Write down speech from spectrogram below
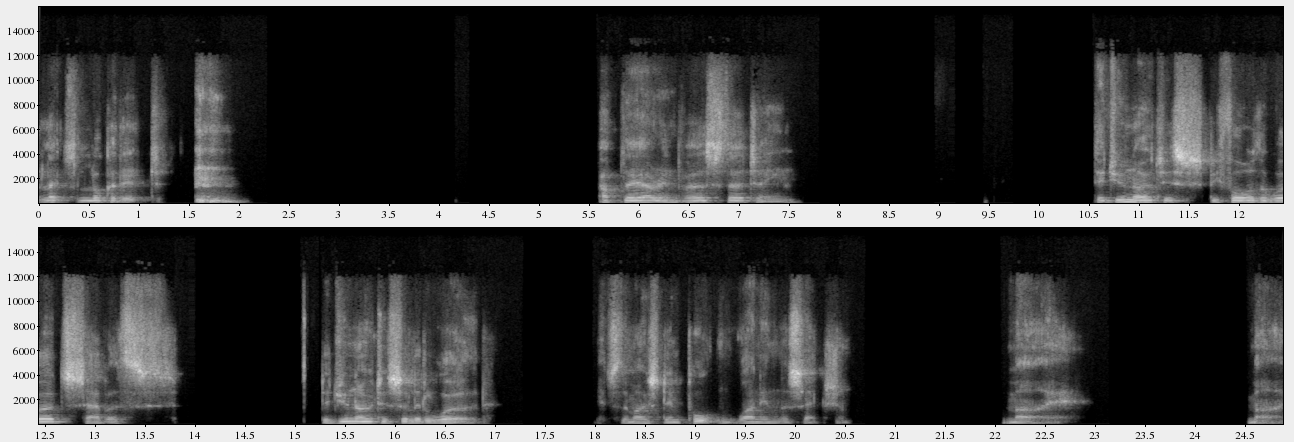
let's look at it. Up there in verse 13. Did you notice before the word Sabbaths? Did you notice a little word? It's the most important one in the section. My. My.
